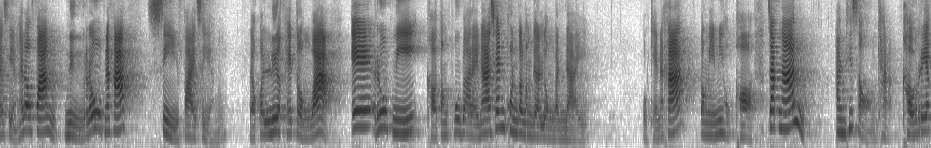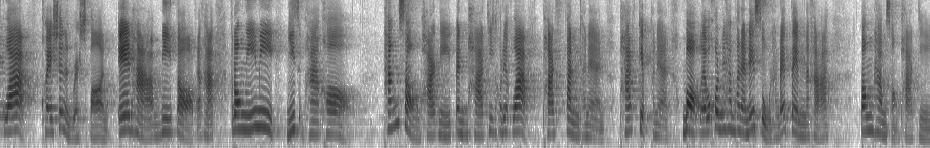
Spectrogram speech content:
ล์เสียงให้เราฟัง 1 รูปนะคะ 4 ไฟล์เสียง แล้วก็เลือกให้ตรงว่าเอรูปนี้เขาต้องพูดว่าอะไรนะ เช่นคนกำลังเดินลงบันได โอเคนะคะ ตรงนี้มี 6 ข้อ จากนั้นอันที่ 2 ค่ะ เขาเรียกว่า question and response A ถาม B ตอบนะคะ ตรงนี้มี 25 ข้อ ทั้ง 2 พาร์ทนี้เป็นพาร์ทที่เขาเรียกว่า พาร์ทฟันคะแนน พาร์ทเก็บคะแนน บอกเลยว่าคนที่ทำคะแนนได้สูงทำได้เต็มนะคะ ต้องทำสองพาร์ทนี้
